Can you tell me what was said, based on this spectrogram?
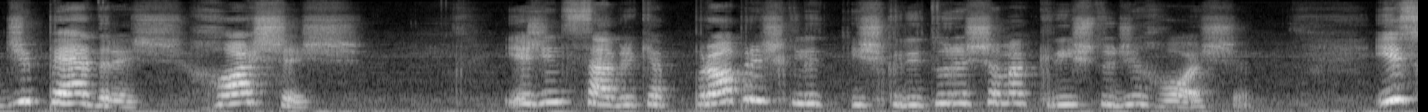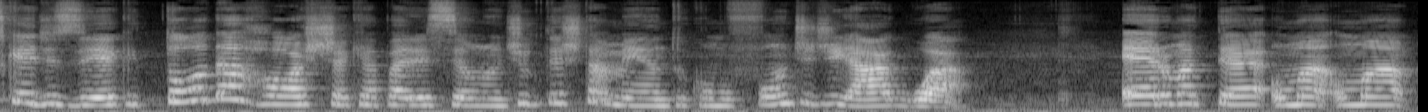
de pedras, rochas. E a gente sabe que a própria Escritura chama Cristo de rocha. Isso quer dizer que toda rocha que apareceu no Antigo Testamento como fonte de água era uma, uma, uma,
